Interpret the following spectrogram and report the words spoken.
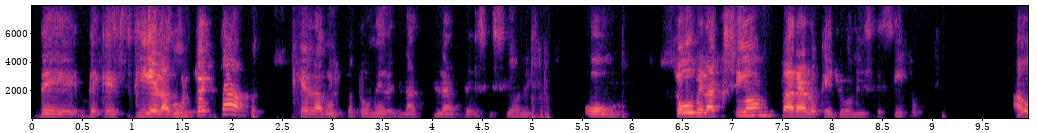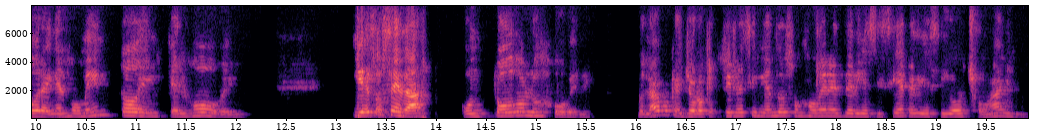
de, de, que si el adulto está, pues que el adulto tome las decisiones o tome la acción para lo que yo necesito. Ahora, en el momento en que el joven, y eso se da con todos los jóvenes, ¿verdad? Porque yo lo que estoy recibiendo son jóvenes de 17, 18 años.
